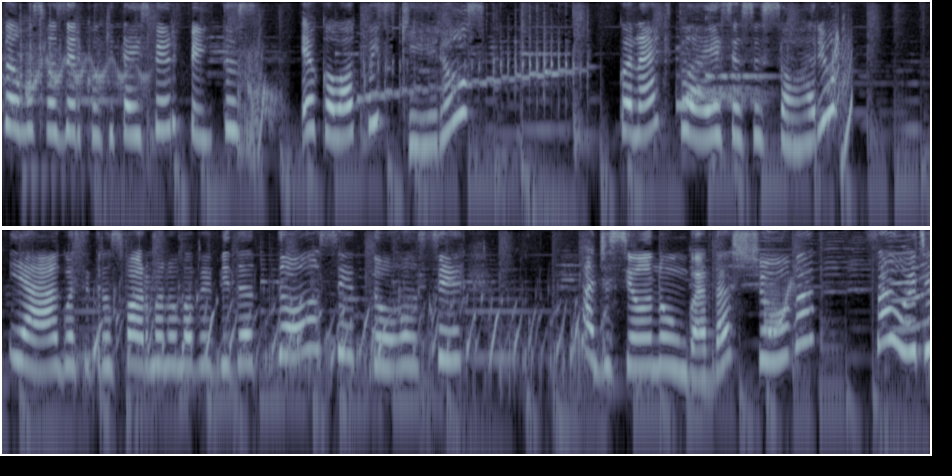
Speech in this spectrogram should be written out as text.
Vamos fazer coquetéis perfeitos. Eu coloco isqueiros, conecto a esse acessório e a água se transforma numa bebida doce, doce. Adiciono um guarda-chuva. Saúde!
